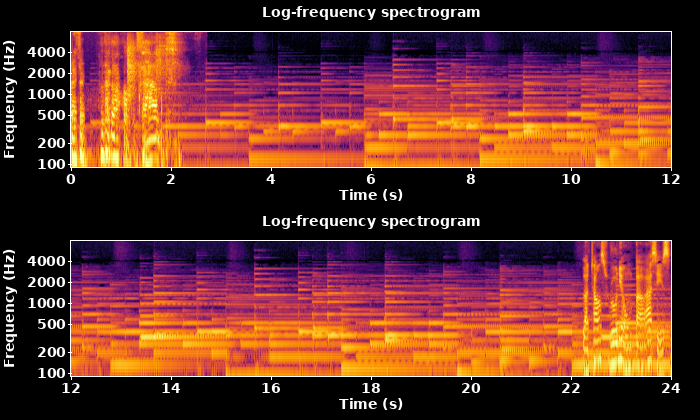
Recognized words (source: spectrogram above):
perfecto. La Chance Réunion Bioassays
